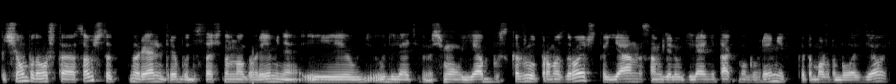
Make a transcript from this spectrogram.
Почему? Потому что сообщество ну, реально требует достаточно много времени и уделять этому всему. Я бы скажу про Mazdroid, что я на самом деле уделяю не так много времени, как это можно было сделать.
